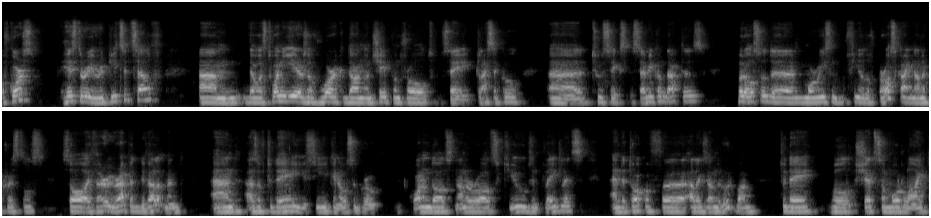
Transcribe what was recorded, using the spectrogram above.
Of course, history repeats itself. Um, there was 20 years of work done on shape controlled, say, classical uh, 2-6 semiconductors, but also the more recent field of perovskite nanocrystals saw a very rapid development. And as of today, you see you can also grow quantum dots, nanorods, cubes, and platelets. And the talk of uh, Alexander Urban today will shed some more light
